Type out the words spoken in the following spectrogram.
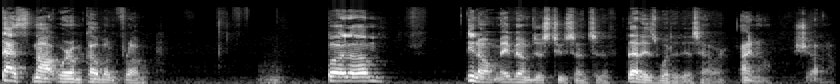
That's not where I'm coming from. But, um, you know, maybe I'm just too sensitive. That is what it is, Howard. I know. Shut up.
